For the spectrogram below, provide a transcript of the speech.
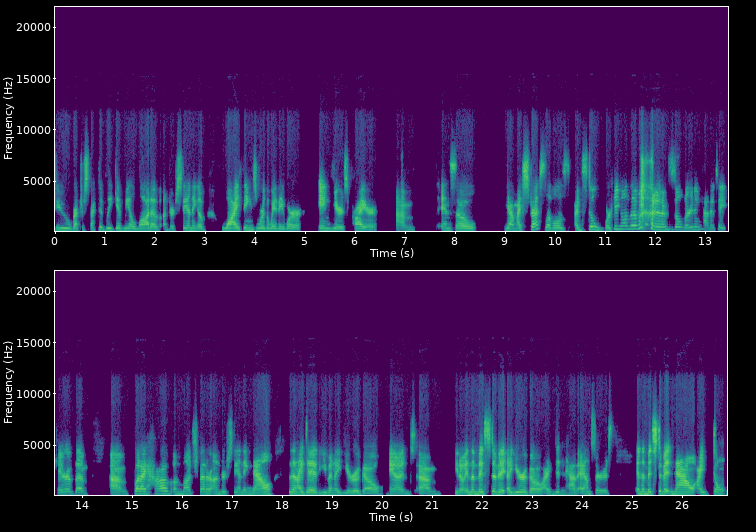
to retrospectively give me a lot of understanding of why things were the way they were in years prior. Um, and so, yeah, my stress levels, I'm still working on them and I'm still learning how to take care of them. Um, but I have a much better understanding now than I did even a year ago. And, um, you know, in the midst of it a year ago, I didn't have answers. In the midst of it now, I don't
